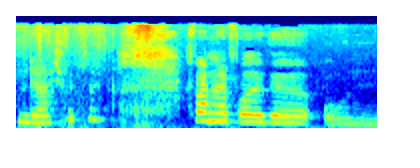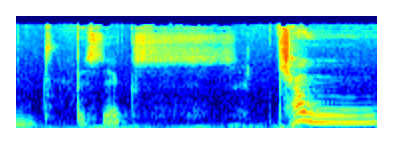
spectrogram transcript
Und ja, ich würde sagen, das war eine Folge und bis sechs. Ciao!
